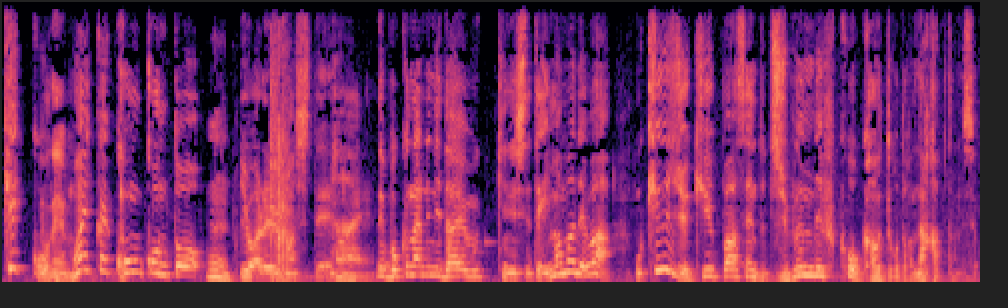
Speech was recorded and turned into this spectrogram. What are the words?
結構ね毎回コンコンとうん言われまして、はい。で僕なりにだいぶ気にしてて今まではもう99%自分で服を買うってことがなかったんですよ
